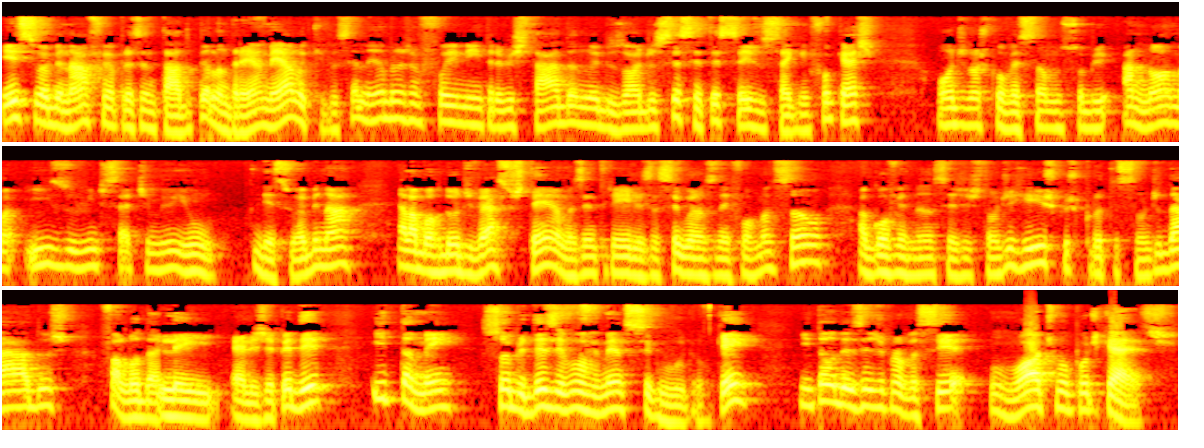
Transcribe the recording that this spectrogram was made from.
Esse webinar foi apresentado pela Andrea Mello, que você lembra já foi minha entrevistada no episódio 66 do Segue Infocast, onde nós conversamos sobre a norma ISO 27001. Nesse webinar, ela abordou diversos temas, entre eles a segurança da informação, a governança e a gestão de riscos, proteção de dados, falou da lei LGPD e também sobre desenvolvimento seguro, ok? Então eu desejo para você um ótimo podcast.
